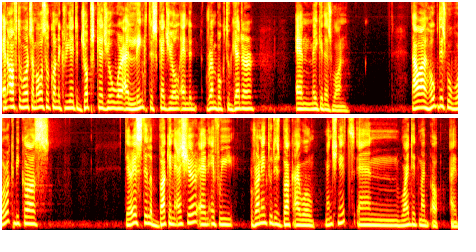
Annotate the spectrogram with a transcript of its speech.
And afterwards, I'm also going to create a job schedule where I link the schedule and the runbook together and make it as one. Now, I hope this will work because there is still a bug in Azure. And if we run into this bug, I will mention it. And why did my, oh, I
